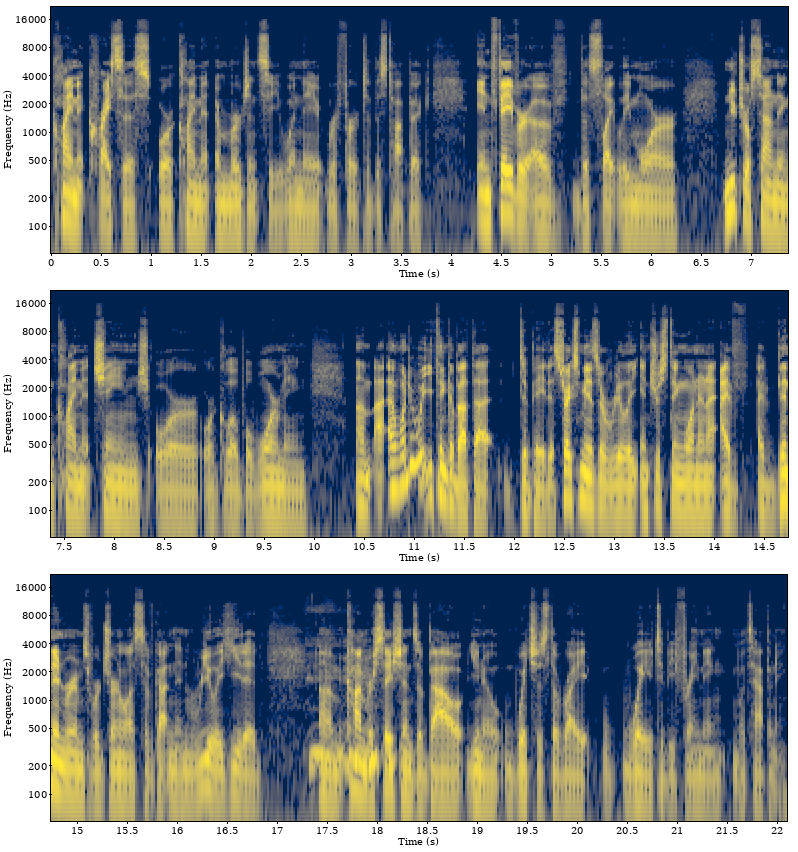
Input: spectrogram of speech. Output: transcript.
climate crisis or climate emergency when they refer to this topic, in favor of the slightly more neutral sounding climate change or or global warming. Um, I wonder what you think about that debate. It strikes me as a really interesting one, and I, have I've been in rooms where journalists have gotten in really heated um, conversations about you know which is the right way to be framing what's happening.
